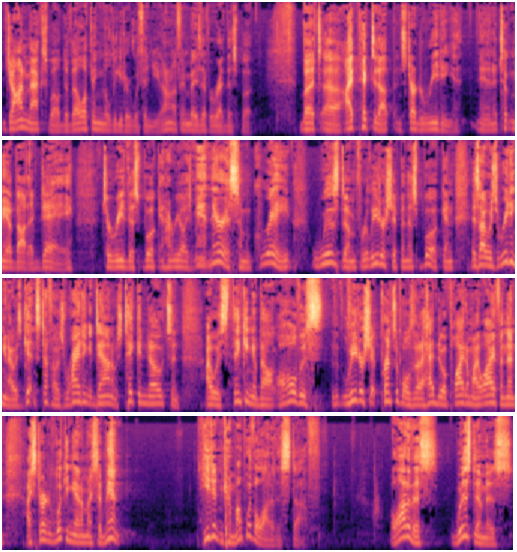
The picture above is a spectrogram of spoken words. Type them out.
John Maxwell, Developing the Leader Within You. I don't know if anybody's ever read this book, but uh, I picked it up and started reading it. And it took me about a day to read this book, and I realized, man, there is some great wisdom for leadership in this book. And as I was reading it, I was getting stuff, I was writing it down, I was taking notes, and I was thinking about all this leadership principles that I had to apply to my life. And then I started looking at them, I said, man, he didn't come up with a lot of this stuff. A lot of this wisdom is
